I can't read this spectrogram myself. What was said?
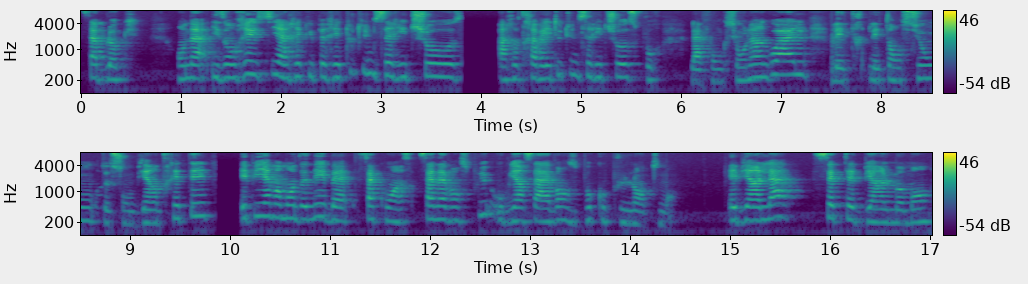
Ça bloque. On a, ils ont réussi à récupérer toute une série de choses, à retravailler toute une série de choses pour la fonction linguale, les, les tensions se sont bien traitées, et puis à un moment donné, ben, ça coince, ça n'avance plus ou bien ça avance beaucoup plus lentement. Eh bien là, c'est peut-être bien le moment,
